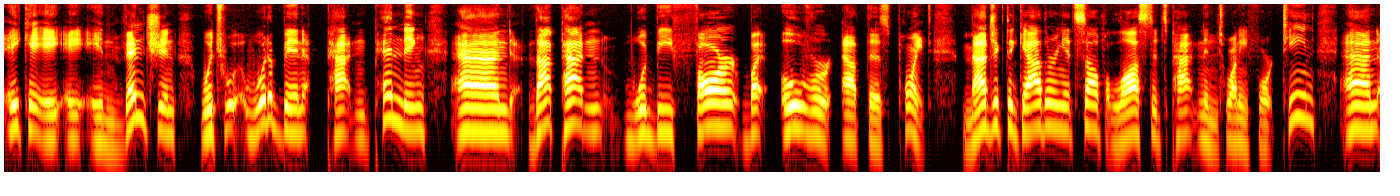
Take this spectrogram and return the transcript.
aka a invention, which would have been patent pending, and that patent would be far but over at this point. Magic the Gathering itself lost its patent in 2014, and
